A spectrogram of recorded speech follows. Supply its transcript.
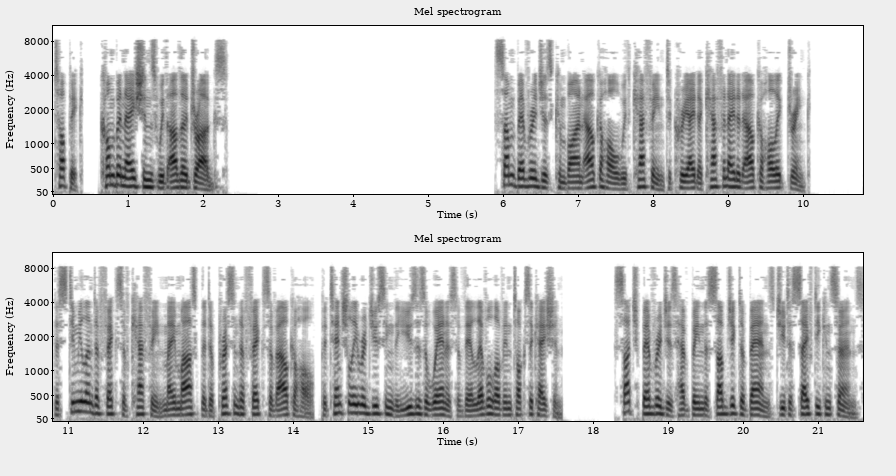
Topic: Combinations with other drugs. Some beverages combine alcohol with caffeine to create a caffeinated alcoholic drink. The stimulant effects of caffeine may mask the depressant effects of alcohol, potentially reducing the user's awareness of their level of intoxication. Such beverages have been the subject of bans due to safety concerns.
